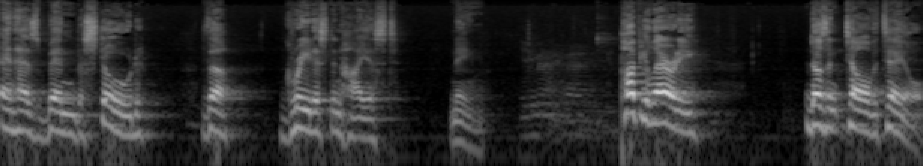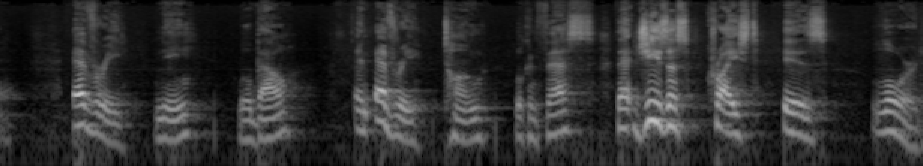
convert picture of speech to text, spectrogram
and has been bestowed the greatest and highest name. Amen. Popularity doesn't tell the tale. Every knee will bow, and every tongue will confess that Jesus Christ is Lord.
